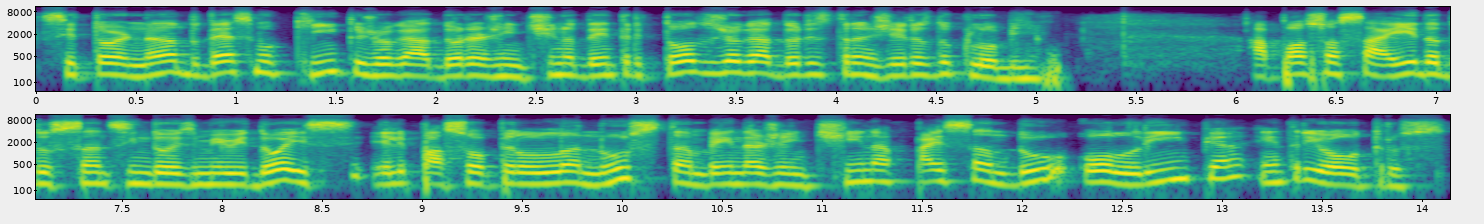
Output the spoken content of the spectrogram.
se tornando o 15º jogador argentino dentre todos os jogadores estrangeiros do clube. Após sua saída do Santos em 2002, ele passou pelo Lanús, também da Argentina, Paysandu, Olímpia, entre outros.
